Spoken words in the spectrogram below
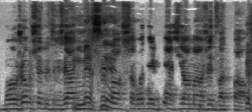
Bonjour, M. Dutrisac. Merci. Je pas recevoir d'invitation à manger de votre part.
